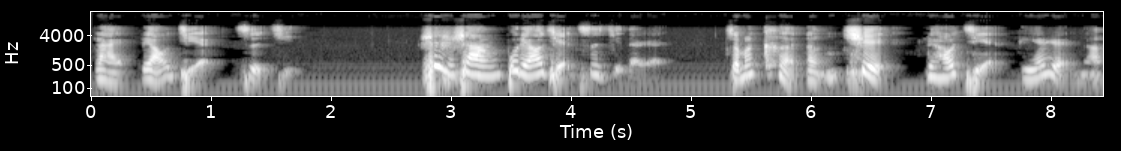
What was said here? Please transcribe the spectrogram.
来了解自己。事实上，不了解自己的人，怎么可能去了解别人呢？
